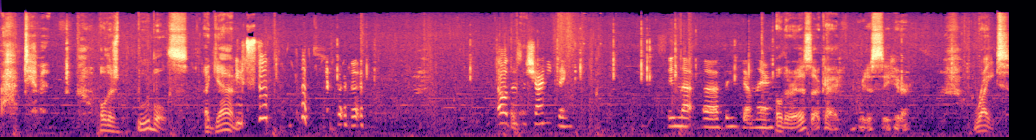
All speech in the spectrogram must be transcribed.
Ah, damn it. Oh, there's boobles again. oh, there's a shiny thing in that uh, thing down there. Oh, there is. Okay, let me just see here. Right.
